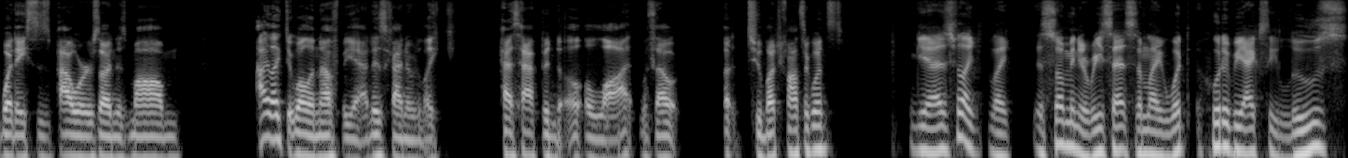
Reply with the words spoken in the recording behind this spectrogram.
what Ace's powers on his mom. I liked it well enough, but yeah, it is kind of like has happened a, a lot without uh, too much consequence. Yeah, I just feel like like there's so many resets. And I'm like, what? Who did we actually lose?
